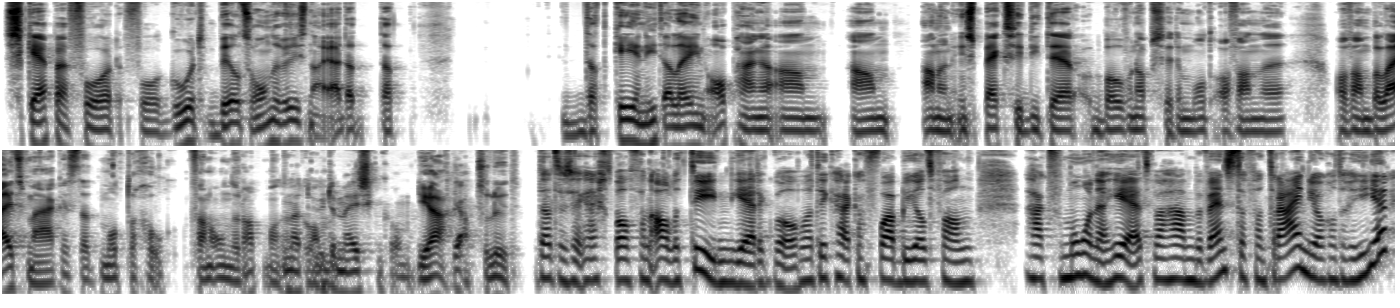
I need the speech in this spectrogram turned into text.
scheppen voor, voor goed beeldsonderwijs, nou ja, dat, dat, dat kun je niet alleen ophangen aan, aan, aan een inspectie die er bovenop zitten moet of aan, uh, of aan beleidsmakers. Dat moet toch ook van onderop moeten maar komen. de meesten komen. Ja, ja, absoluut. Dat is echt wel van alle tien, Jerk wel. Want ik heb een voorbeeld van, ga ik vanmorgen het. We hebben bewenster van trein hier.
